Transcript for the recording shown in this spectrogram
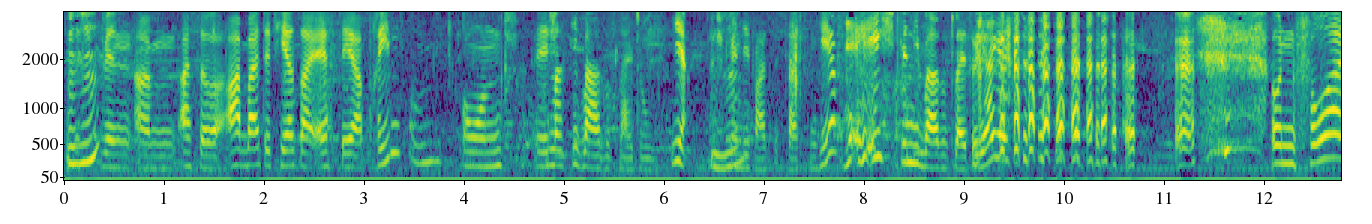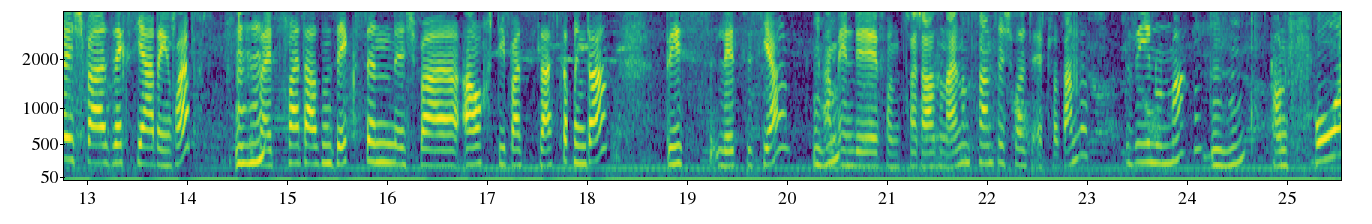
Mhm. Ich bin ähm, also arbeitet hier seit 1. April und ich, du machst die Basisleitung. ja, ich Mhm. bin die Basisleistung hier. Ich bin die Basisleitung, ja, ja. Und vor, ich war sechs Jahre in Rapp. Mhm. Seit 2016, ich war auch die Basisleiterin da. Bis letztes Jahr, Mhm. am Ende von 2021, wollte ich etwas anderes sehen und machen. Mhm. Und vor,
